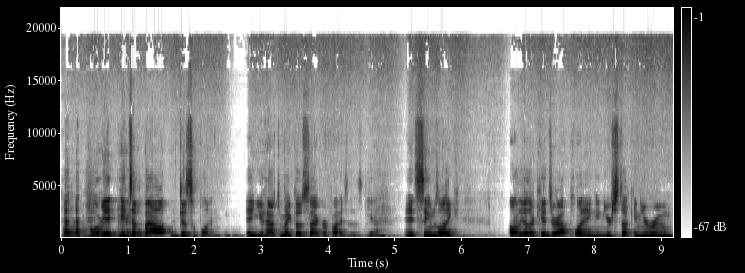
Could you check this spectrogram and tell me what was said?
Horror, horror. it, it's about discipline, and you have to make those sacrifices. yeah, And it seems like all the other kids are out playing, and you're stuck in your room,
